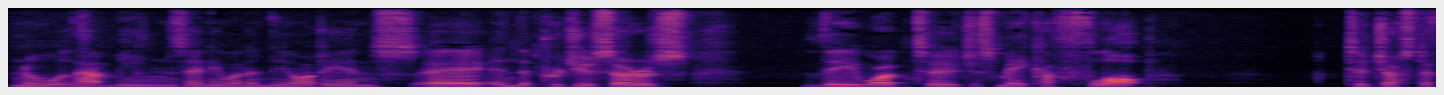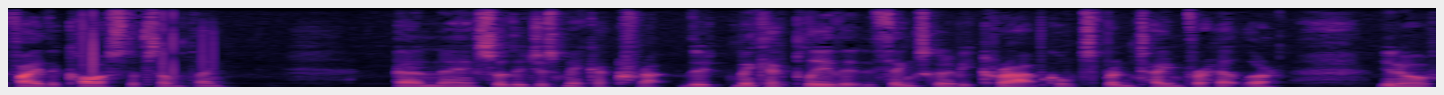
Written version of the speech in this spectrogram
know what that means, anyone in the audience, uh, in the producers, they want to just make a flop to justify the cost of something, and uh, so they just make a crap. They make a play that they think's going to be crap called Springtime for Hitler, you know,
